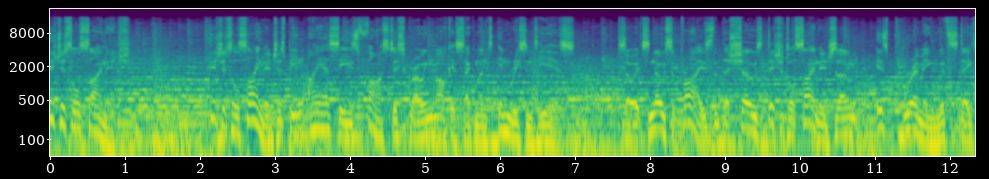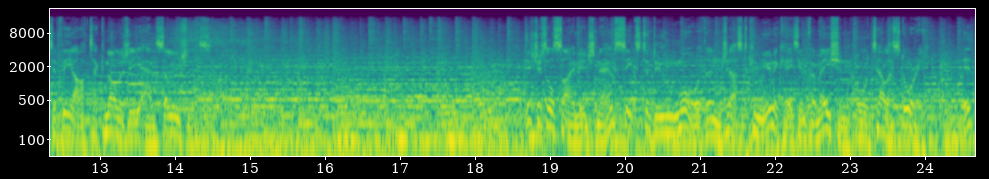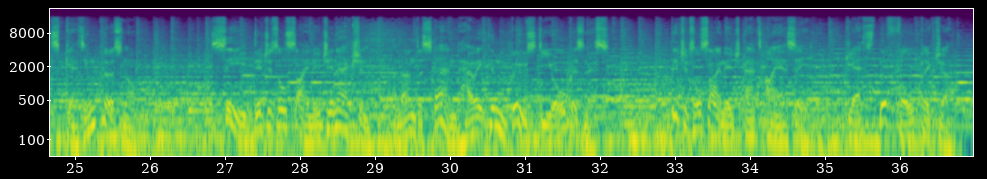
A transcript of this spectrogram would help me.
Digital signage. Digital signage has been ISE's fastest growing market segment in recent years. So it's no surprise that the show's digital signage zone is brimming with state-of-the-art technology and solutions. Digital signage now seeks to do more than just communicate information or tell a story. It's getting personal. See digital signage in action and understand how it can boost your business. Digital signage at ISE. Get the full picture.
